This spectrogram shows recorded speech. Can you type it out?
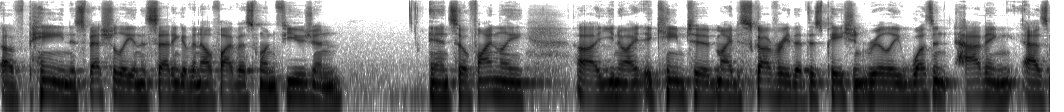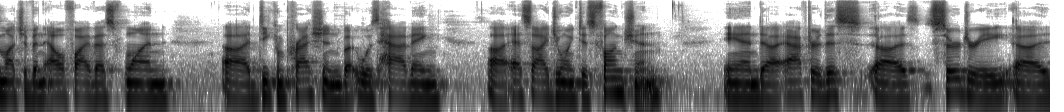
of pain, especially in the setting of an L5S1 fusion. And so finally, uh, you know, I, it came to my discovery that this patient really wasn't having as much of an L5S1 uh, decompression, but was having uh, SI joint dysfunction. And uh, after this uh, surgery uh,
